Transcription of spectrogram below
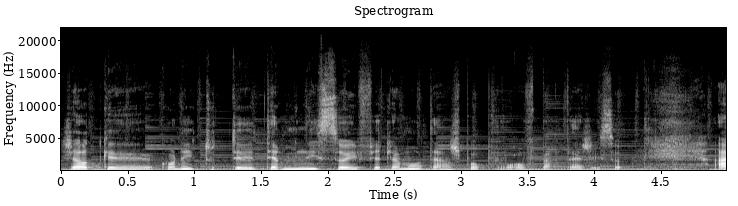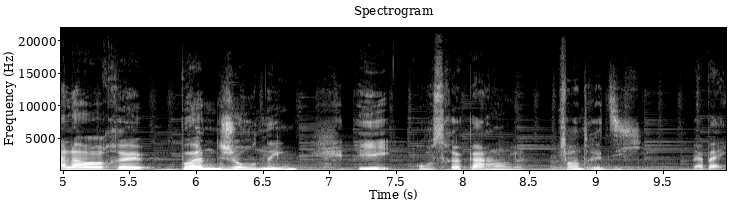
j'ai hâte qu'on ait tout euh, terminé ça et fait le montage pour pouvoir vous partager ça. Alors, euh, bonne journée et on se reparle vendredi. Bye bye.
